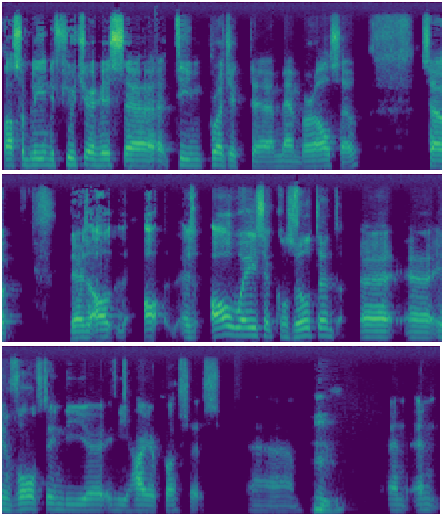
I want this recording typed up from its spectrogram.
possibly in the future his team project member also. So there's all, all, there's always a consultant uh, uh, involved in the uh, in the hire process um, hmm. and and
